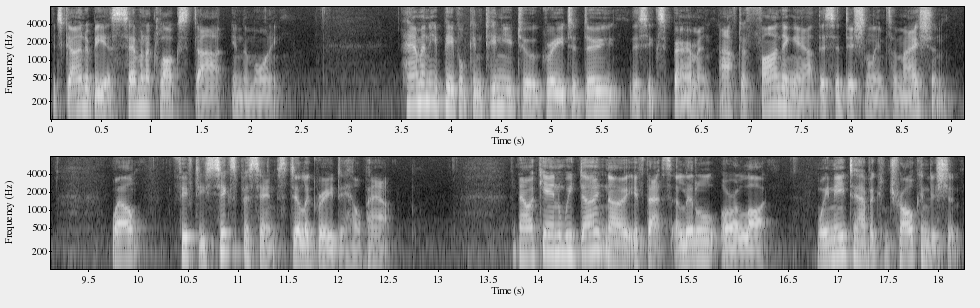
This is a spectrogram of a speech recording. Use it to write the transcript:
It's going to be a seven o'clock start in the morning. How many people continued to agree to do this experiment after finding out this additional information? Well, 56% still agreed to help out. Now again, we don't know if that's a little or a lot. We need to have a control condition.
